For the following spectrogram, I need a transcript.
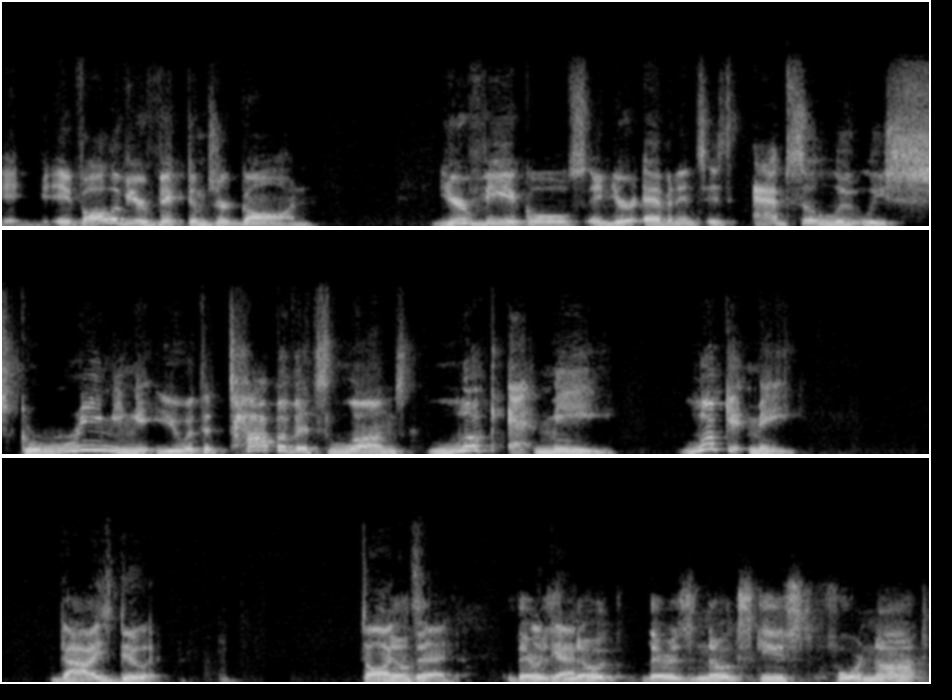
if all of your victims are gone your vehicles and your evidence is absolutely screaming at you at the top of its lungs look at me. Look at me. Guys do it. That's all you i can say. there is no it. there is no excuse for not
